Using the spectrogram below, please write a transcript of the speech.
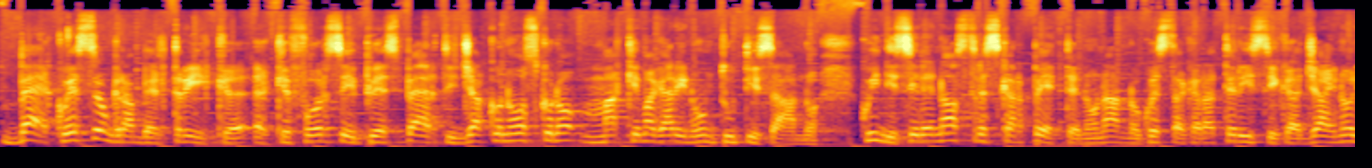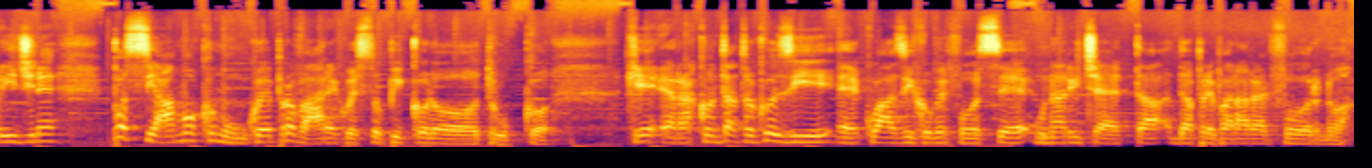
Beh, questo è un gran bel trick eh, che forse i più esperti già conoscono, ma che magari non tutti sanno. Quindi, se le nostre scarpette non hanno questa caratteristica già in origine, possiamo comunque provare questo piccolo trucco. Che raccontato così è quasi come fosse una ricetta da preparare al forno.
